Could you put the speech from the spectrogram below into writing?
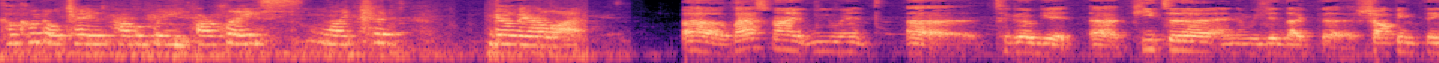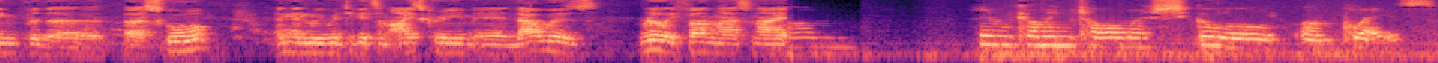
Coco Dolce is probably our place. We like to go there a lot. Uh, last night we went uh, to go get uh, pizza, and then we did like the shopping thing for the uh, school and then we went to get some ice cream, and that was really fun last night. Um, him coming to all my school um, plays.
